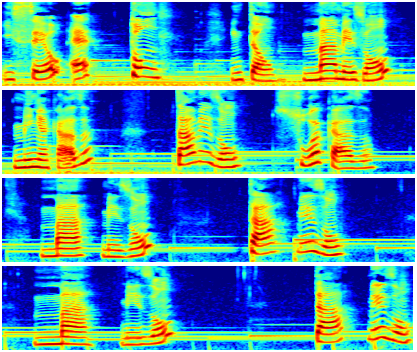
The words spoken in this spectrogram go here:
e seu é ton. Então, ma maison, minha casa, ta maison, sua casa. Ma maison, ta maison. Ma maison, ta maison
